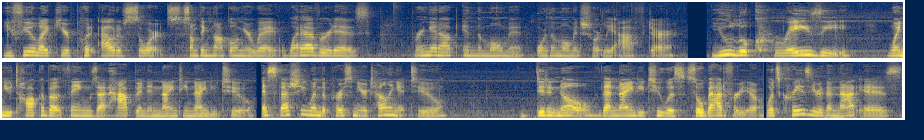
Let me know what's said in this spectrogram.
you feel like you're put out of sorts, something's not going your way, whatever it is, bring it up in the moment or the moment shortly after. You look crazy when you talk about things that happened in 1992, especially when the person you're telling it to didn't know that 92 was so bad for you. What's crazier than that is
